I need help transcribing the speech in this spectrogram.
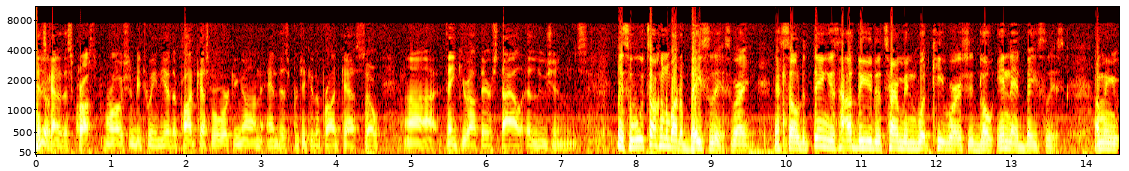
It's Yeah. kind of this cross promotion between the other podcast we're working on and this particular podcast. So uh, thank you out there, Style Illusions. Yeah, so we're talking about a base list, right? And so the thing is, how do you determine what keywords should go in that base list? I mean,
